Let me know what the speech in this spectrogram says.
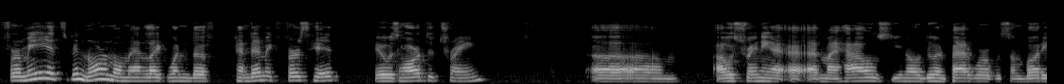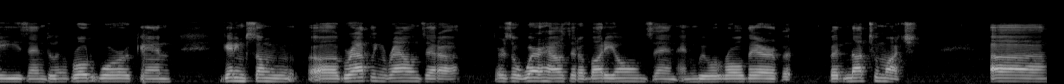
for me, it's been normal, man. Like when the pandemic first hit, it was hard to train. Um, I was training at, at my house, you know, doing pad work with some buddies and doing road work and getting some uh, grappling rounds at a there's a warehouse that a buddy owns and, and we will roll there, but but not too much. Uh,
